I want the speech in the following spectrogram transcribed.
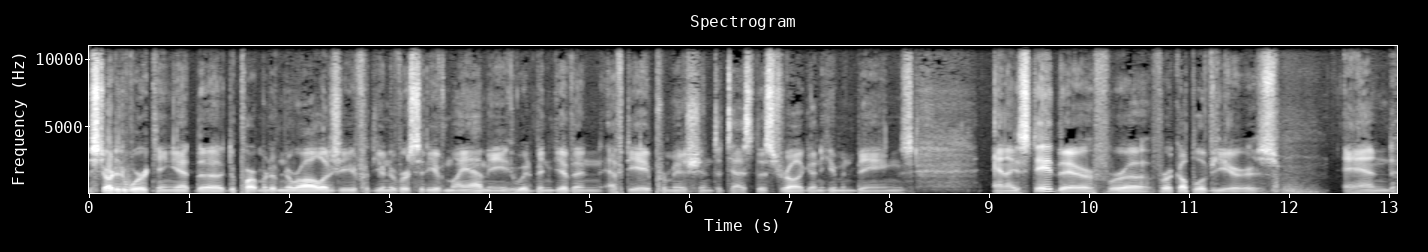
started working at the Department of Neurology for the University of Miami, who had been given FDA permission to test this drug on human beings. And I stayed there for a, for a couple of years. And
